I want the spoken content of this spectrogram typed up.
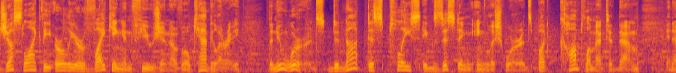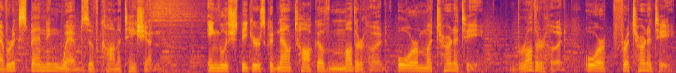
just like the earlier Viking infusion of vocabulary, the new words did not displace existing English words, but complemented them in ever expanding webs of connotation. English speakers could now talk of motherhood or maternity, brotherhood or fraternity,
